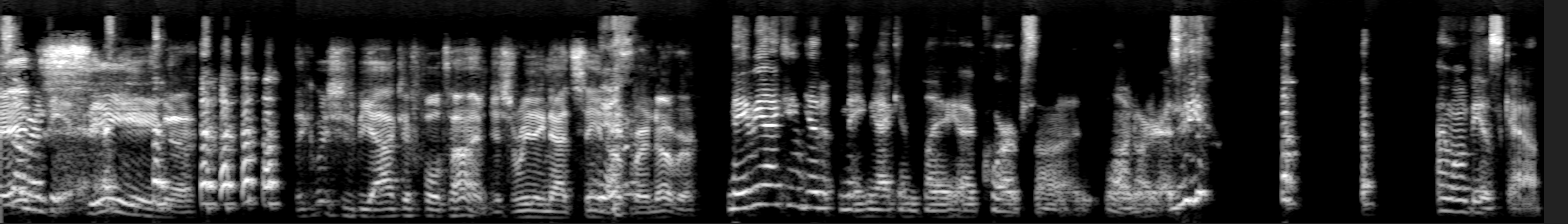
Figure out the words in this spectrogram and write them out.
Summer End scene. I think we should be active full time, just reading that scene Yeah. over and over. maybe I can get maybe I can play a corpse on Law and Order SVU. I won't be a scab.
